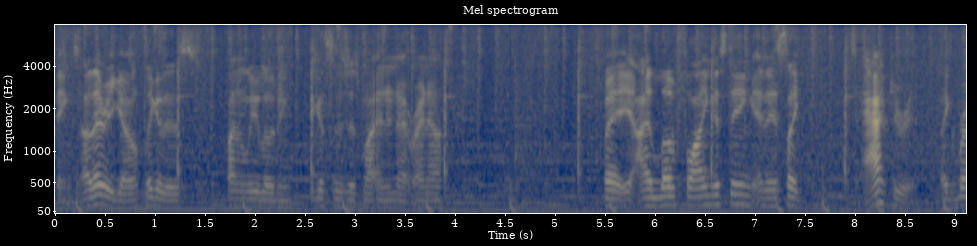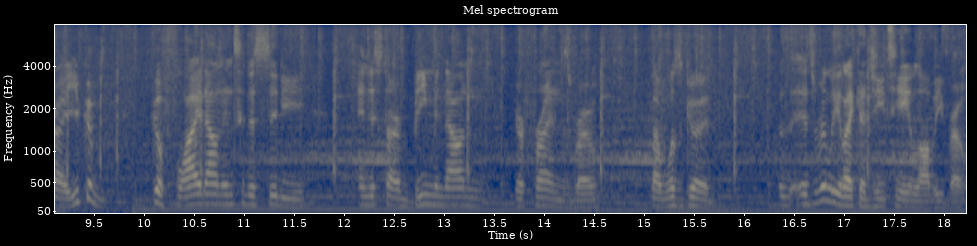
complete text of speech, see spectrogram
things. Oh there you go. Look at this. Finally loading. I guess it's just my internet right now. But I love flying this thing, and it's like it's accurate. Like, bro, you could you could fly down into the city and just start beaming down your friends, bro. Like, what's good? It's really like a GTA lobby, bro.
